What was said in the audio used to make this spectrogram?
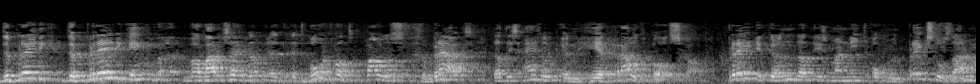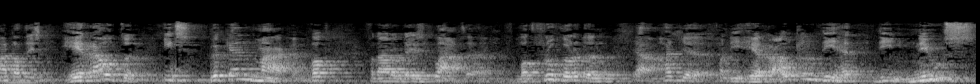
de, predik, de prediking, waarom zeg ik dat? Het, woord wat Paulus gebruikt, dat is eigenlijk een herautboodschap. Prediken, dat is maar niet op een preekstoel staan, maar dat is herauten. Iets bekendmaken. Wat, vandaar ook deze plaat. Wat vroeger een, ja, had je van die herauten die, het, die nieuws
